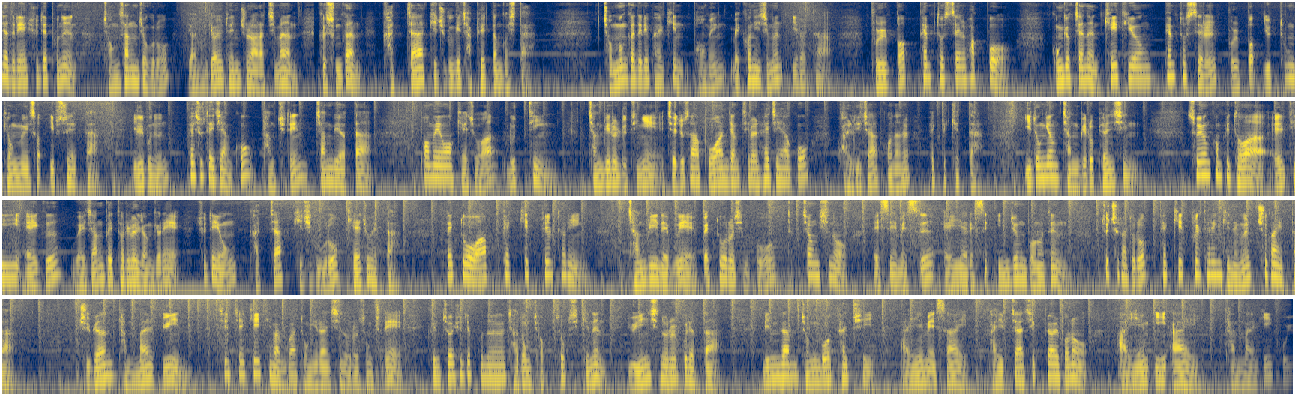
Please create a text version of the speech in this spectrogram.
자들의 휴대폰은 정상적으로 연결된 줄 알았지만 그 순간 가짜 기주국에 잡혀있던 것이다. 전문가들이 밝힌 범행 메커니즘은 이렇다. 불법 fem토셀 확보. 공격자는 KT용 fem토셀을 불법 유통 경로에서 입수했다. 일부는 회수되지 않고 방치된 장비였다. 펌웨어 개조와 루팅. 장비를 루팅해 제조사 보안 장치를 해제하고 관리자 권한을 획득했다. 이동형 장비로 변신. 소형 컴퓨터와 LTE 에그 외장 배터리를 연결해 휴대용 가짜 기지국으로 개조했다. 백도어와 패킷 필터링. 장비 내부에 백도어를 심고 특정 신호, SMS, ARS 인증 번호 등 추출하도록 패킷 필터링 기능을 추가했다. 주변 단말 유인. 실제 KT망과 동일한 신호를 송출해 근처 휴대폰을 자동 접속시키는 유인 신호를 뿌렸다. 민감 정보 탈취, IMSI, 가입자 식별번호, IMEI, 단말기 고유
